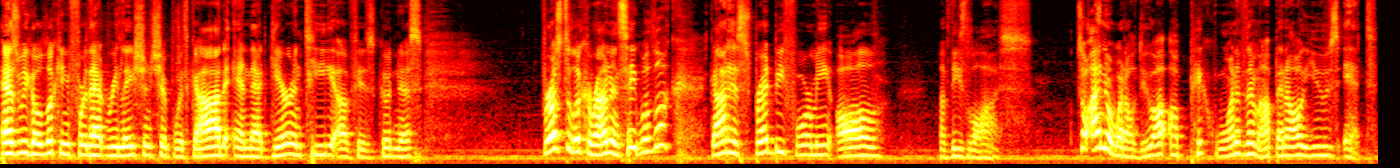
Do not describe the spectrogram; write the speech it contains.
as we go looking for that relationship with God and that guarantee of His goodness, for us to look around and say, well, look, God has spread before me all of these laws. So I know what I'll do. I'll, I'll pick one of them up and I'll use it.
